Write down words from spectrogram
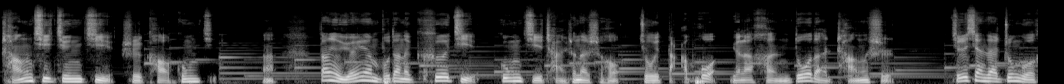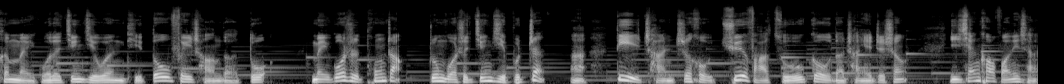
长期经济是靠供给啊。当有源源不断的科技供给产生的时候，就会打破原来很多的常识。其实现在中国和美国的经济问题都非常的多，美国是通胀，中国是经济不振啊，地产之后缺乏足够的产业支撑，以前靠房地产，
